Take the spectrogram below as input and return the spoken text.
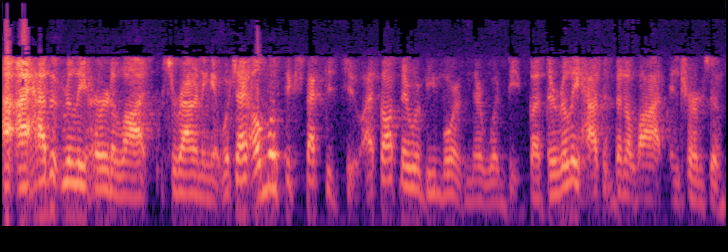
I, I haven't really heard a lot surrounding it, which I almost expected to. I thought there would be more than there would be, but there really hasn't been a lot in terms of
